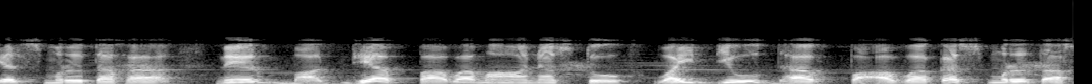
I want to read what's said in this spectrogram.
यस्मृतः निर्मध्यः पवमानस्तु वैद्युधः पावकस्मृतः।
